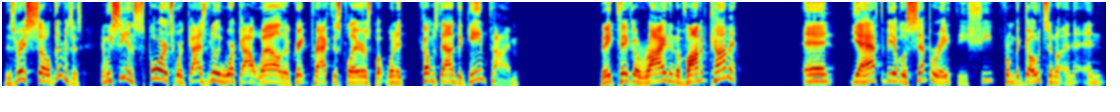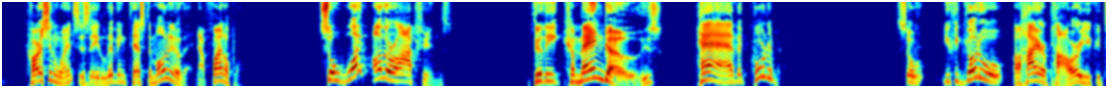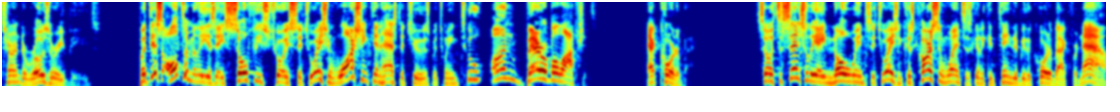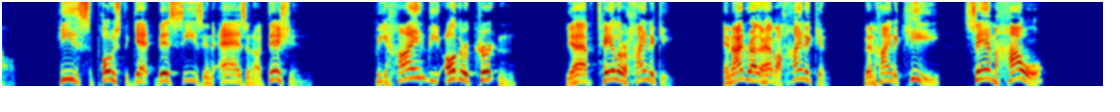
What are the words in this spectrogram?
There's very subtle differences. And we see in sports where guys really work out well, they're great practice players, but when it comes down to game time, they take a ride in the vomit comet. And you have to be able to separate the sheep from the goats, and, and, and Carson Wentz is a living testimonial of that. Now, final point. So, what other options do the commandos have at quarterback? So you could go to a higher power, you could turn to rosary beads. But this ultimately is a Sophie's choice situation. Washington has to choose between two unbearable options at quarterback. So it's essentially a no win situation because Carson Wentz is going to continue to be the quarterback for now. He's supposed to get this season as an audition. Behind the other curtain, you have Taylor Heinicke. And I'd rather have a Heineken than Heinicke. Sam Howell,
